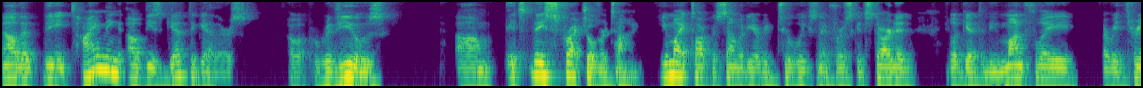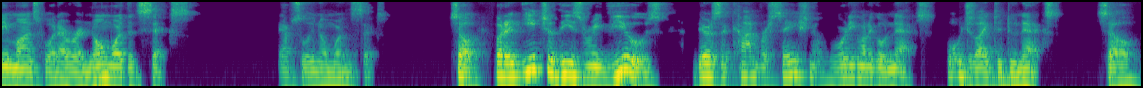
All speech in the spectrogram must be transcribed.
Now, the, the timing of these get-togethers, uh, reviews, um, it's they stretch over time. you might talk to somebody every two weeks when they first get started. It'll get to be monthly, every three months, whatever, no more than six. Absolutely no more than six. So, but in each of these reviews, there's a conversation of where do you want to go next? What would you like to do next? So,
